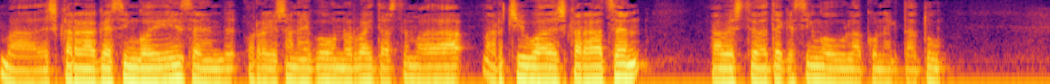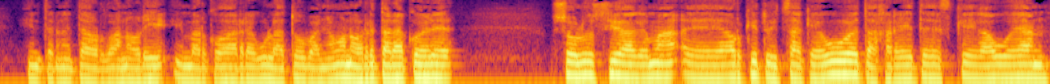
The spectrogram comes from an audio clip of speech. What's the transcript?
ba, deskargak ezingo digin, zen horrek esan norbait azten bada artxiboa deskargatzen, ba, beste batek ezingo dula konektatu. Interneta orduan hori inbarko da regulatu, baina bueno, horretarako ere soluzioak ema, e, aurkitu itzakegu eta jarri ezke gauean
